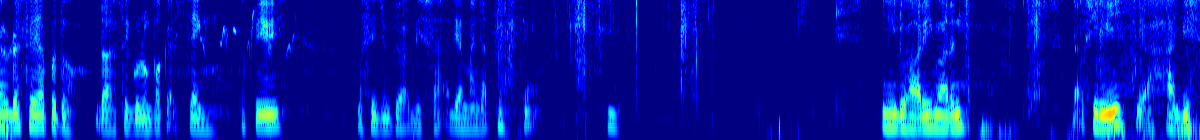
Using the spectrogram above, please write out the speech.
udah udah saya apa tuh? Udah saya gulung pakai seng. Tapi masih juga bisa dia manjat tuh tengok. Hmm. ini dua hari kemarin. Tidak sini ya habis.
